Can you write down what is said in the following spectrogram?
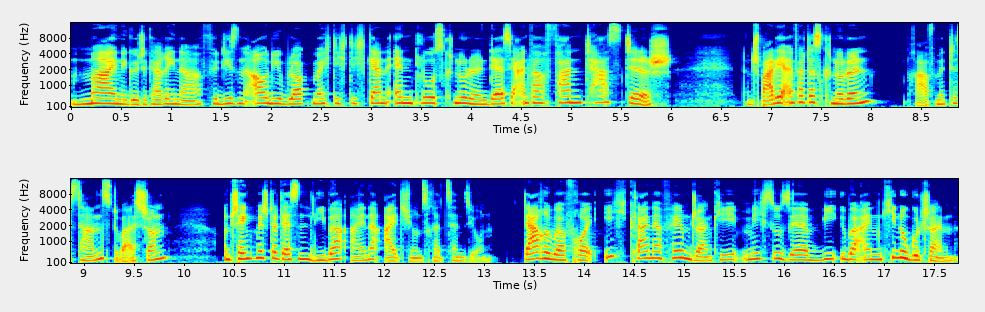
meine Güte, Karina, für diesen Audioblog möchte ich dich gern endlos knuddeln. Der ist ja einfach fantastisch. Dann spar dir einfach das Knuddeln, brav mit Distanz, du weißt schon, und schenk mir stattdessen lieber eine iTunes-Rezension. Darüber freue ich, kleiner Filmjunkie, mich so sehr wie über einen Kinogutschein.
